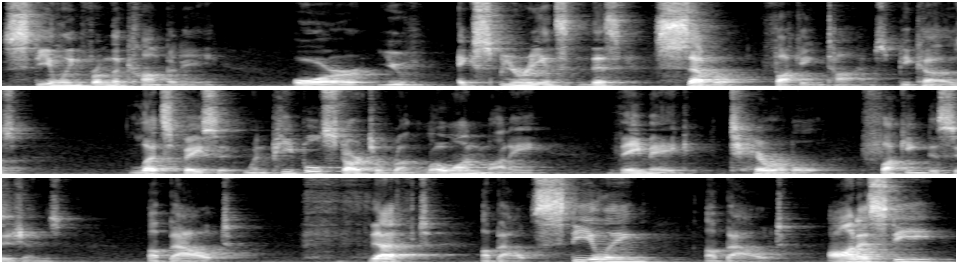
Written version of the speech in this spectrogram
stealing from the company, or you've experienced this several fucking times because let's face it, when people start to run low on money, they make terrible fucking decisions about theft, about stealing, about honesty,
